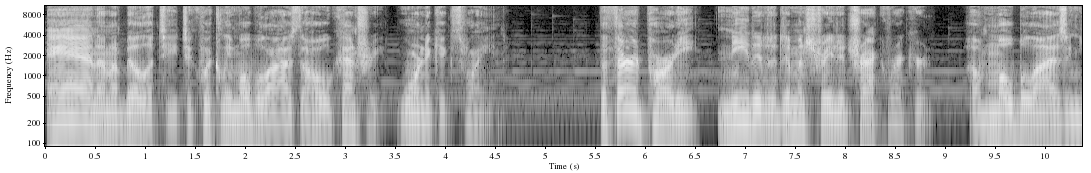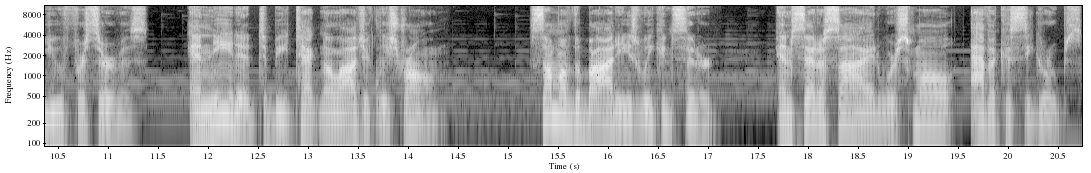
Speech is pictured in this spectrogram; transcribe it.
and an ability to quickly mobilize the whole country, Wernick explained. The third party needed a demonstrated track record of mobilizing youth for service and needed to be technologically strong. Some of the bodies we considered and set aside were small advocacy groups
